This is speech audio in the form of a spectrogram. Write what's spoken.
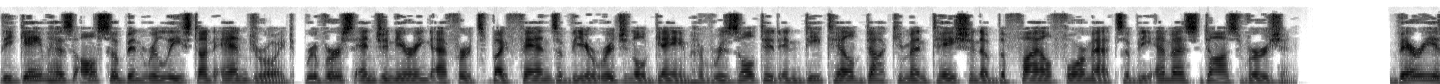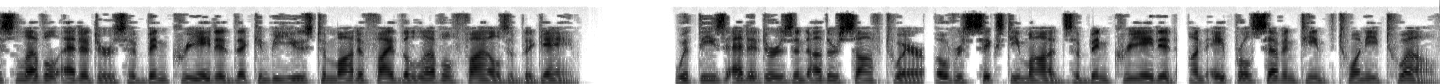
The game has also been released on Android. Reverse engineering efforts by fans of the original game have resulted in detailed documentation of the file formats of the MS-DOS version. Various level editors have been created that can be used to modify the level files of the game. With these editors and other software, over 60 mods have been created. On April 17, 2012,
